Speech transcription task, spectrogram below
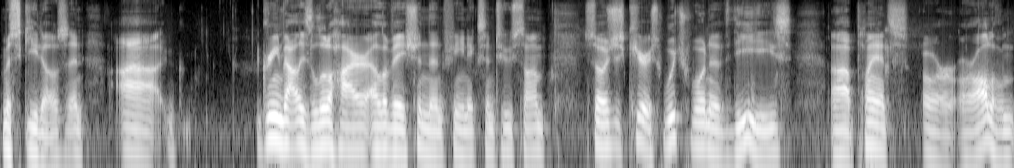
mosquitoes. And uh, Green Valley is a little higher elevation than Phoenix and Tucson. So I was just curious, which one of these uh, plants, or, or all of them,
